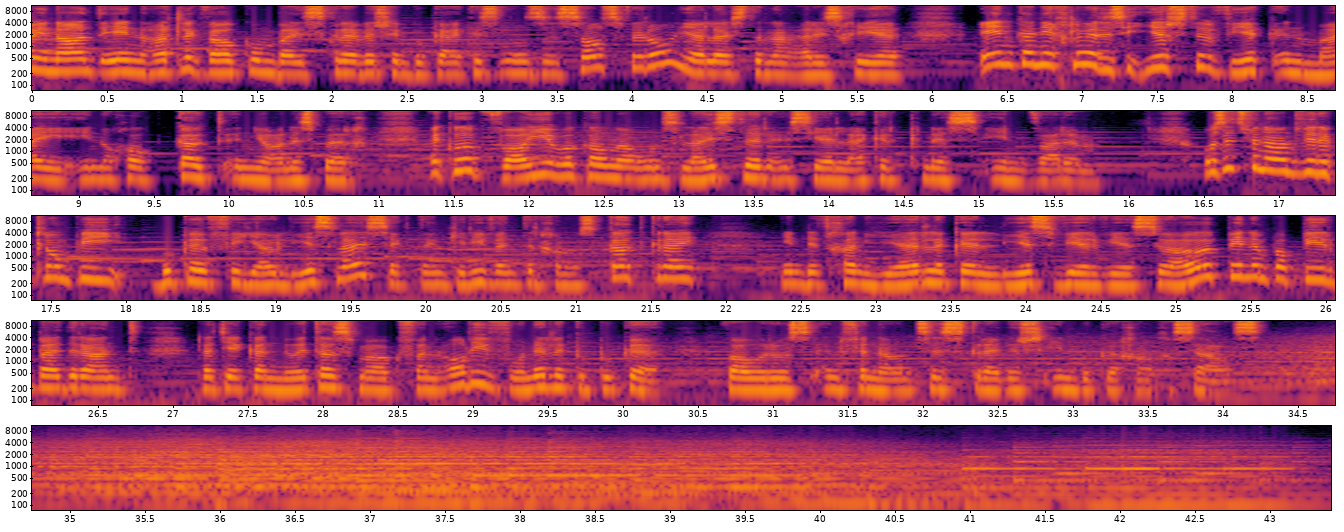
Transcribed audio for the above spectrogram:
Goeienaand en hartlik welkom by Skrywers en Boeke. Ek is Elsje Salzveld. Jy luister na RSG. En kan jy glo dis die eerste week in Mei en nogal koud in Johannesburg. Ek hoop waar jy ook al na ons luister, is jy lekker knus en warm. Ons het vanaand weer 'n klompie boeke vir jou leeslys. Ek dink hierdie winter gaan ons koud kry en dit gaan heerlike leesweer wees. So hou 'n pen en papier byderhand dat jy kan notas maak van al die wonderlike boeke waaroor ons in finansies skrywers en boeke gaan gesels.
